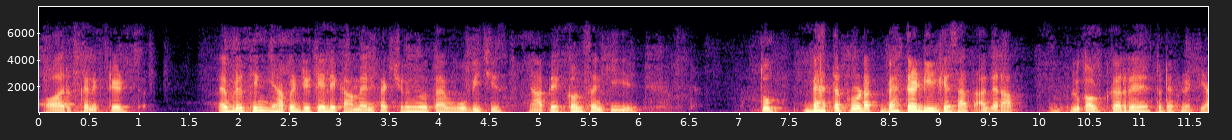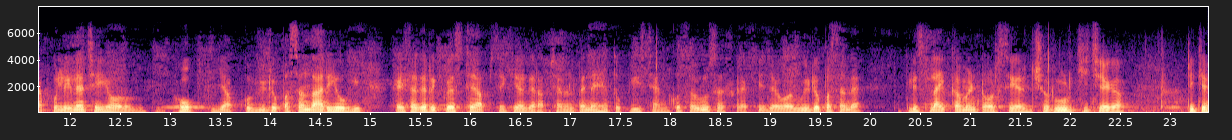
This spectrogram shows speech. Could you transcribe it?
और कनेक्टेड एवरीथिंग यहाँ पे डिटेल है कहाँ मैन्युफैक्चरिंग होता है, वो भी चीज़ यहाँ पे कंसर्न की है। तो बेहतर प्रोडक्ट बेहतर डील के साथ अगर आप लुकआउट कर रहे हैं तो डेफिनेटली आपको लेना चाहिए और होप ये आपको वीडियो पसंद आ रही होगी। कैसे अगर रिक्वेस्ट है आपसे कि अगर आप चैनल पर नए हैं तो प्लीज़ चैनल को ज़रूर सब्सक्राइब कीजिएगा। और वीडियो पसंद है तो प्लीज़ लाइक कमेंट और शेयर ज़रूर कीजिएगा। ठीक है,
